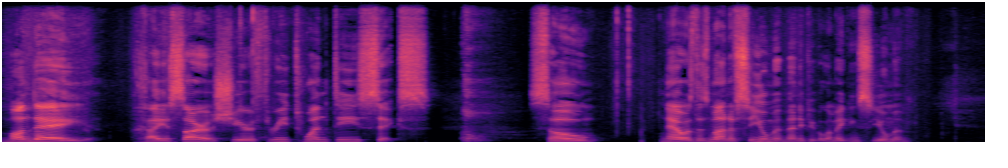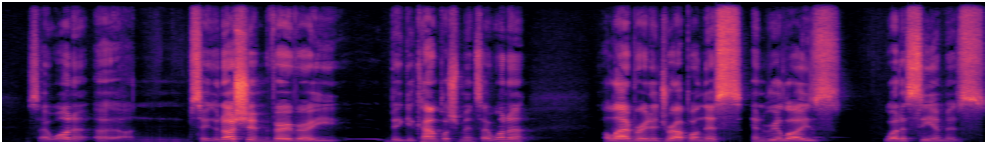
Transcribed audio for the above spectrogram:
Monday, Chayesara, Shiur 326. So now is the Zman of Siyumim. Many people are making Siyumim. So I want to, uh, say the Nashim, very, very big accomplishments. I want to elaborate a drop on this and realize what a Siyum is.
